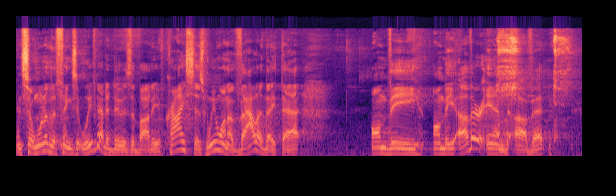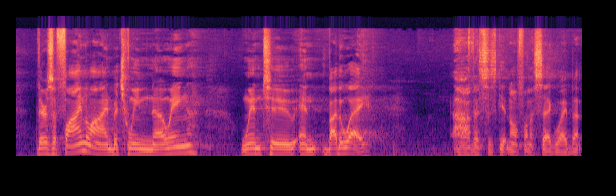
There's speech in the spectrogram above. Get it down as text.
And so, one of the things that we've got to do as the body of Christ is we want to validate that. On the, on the other end of it, there's a fine line between knowing when to, and by the way, oh, this is getting off on a segue, but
